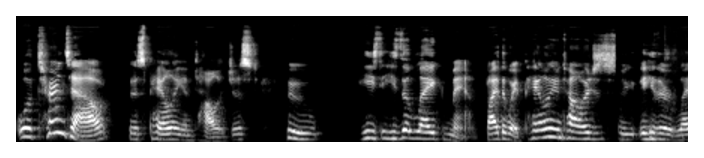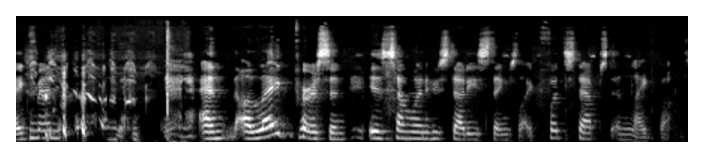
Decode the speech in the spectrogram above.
Well, it turns out this paleontologist who He's he's a leg man. By the way, paleontologists are either leg men men. And a leg person is someone who studies things like footsteps and leg bones.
